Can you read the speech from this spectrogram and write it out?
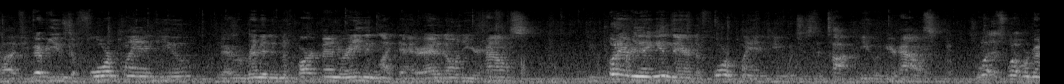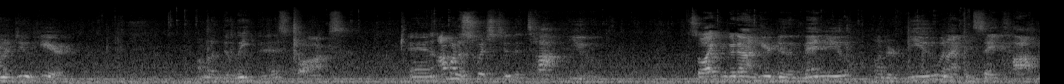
uh, if you've ever used a floor plan view, if you've ever rented an apartment or anything like that, or added onto your house, you put everything in there, the floor plan view, which is the top view of your house. So what is what we're going to do here. I'm going to delete this box, and I'm going to switch to the top view. So I can go down here to the menu under View, and I can say Top,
